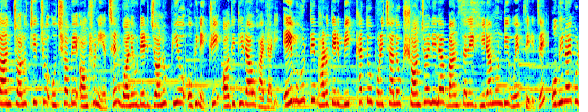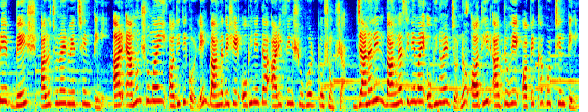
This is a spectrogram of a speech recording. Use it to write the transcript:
কান চলচ্চিত্র উৎসবে অংশ নিয়েছেন বলিউডের জনপ্রিয় অভিনেত্রী অদিতি রাও হায়দারি। এই মুহূর্তে ভারতের বিখ্যাত পরিচালক সঞ্জয় লীলা বানসালের হীরামন্ডি ওয়েব সিরিজে অভিনয় করে বেশ আলোচনায় রয়েছেন তিনি। আর এমন সময়ই অদিতি করলেন বাংলাদেশের অভিনেতা আরিফিন শুভর প্রশংসা। জানালেন বাংলা সিনেমায় অভিনয়ের জন্য অধীর আগ্রহে অপেক্ষা করছেন তিনি।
